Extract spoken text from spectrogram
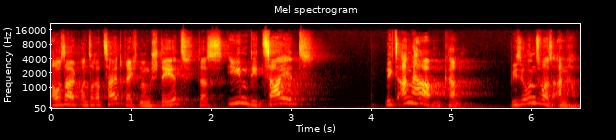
außerhalb unserer Zeitrechnung steht, dass ihm die Zeit nichts anhaben kann, wie sie uns was anhat.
